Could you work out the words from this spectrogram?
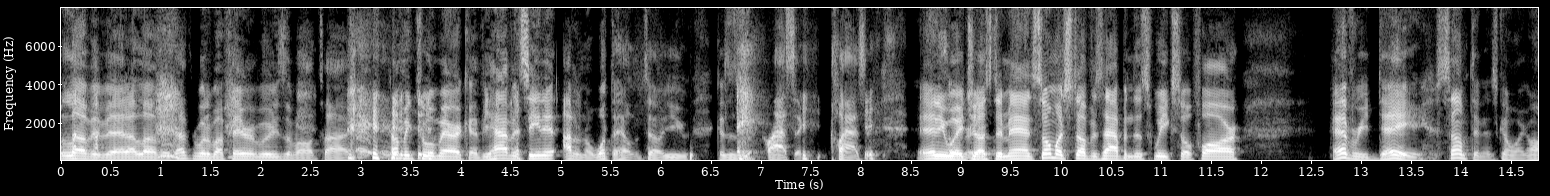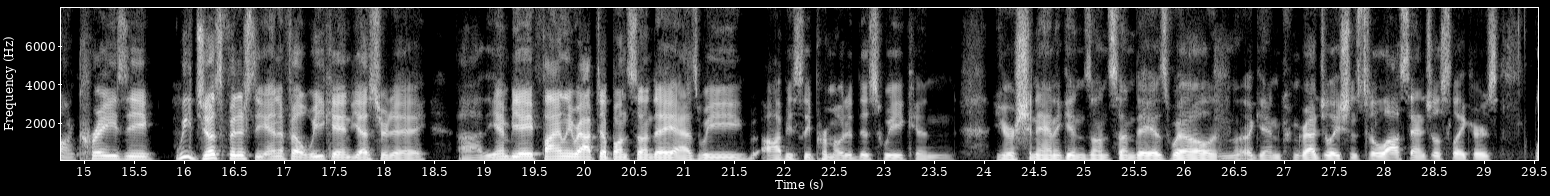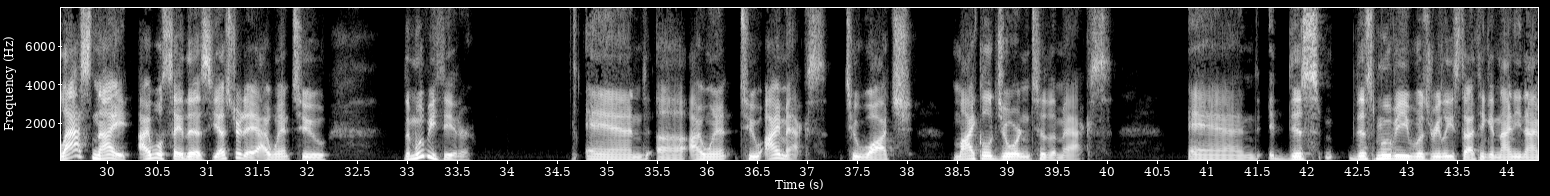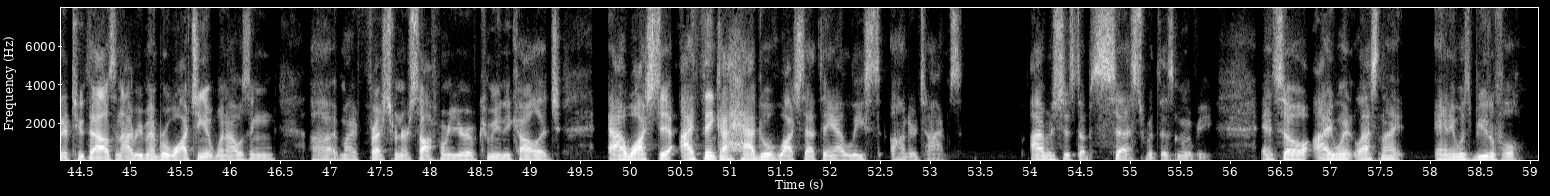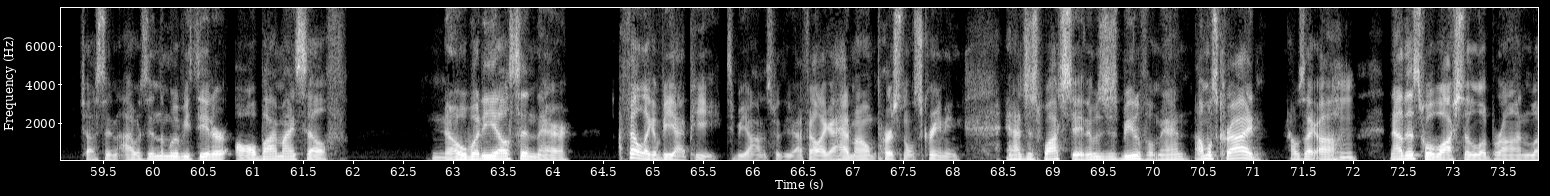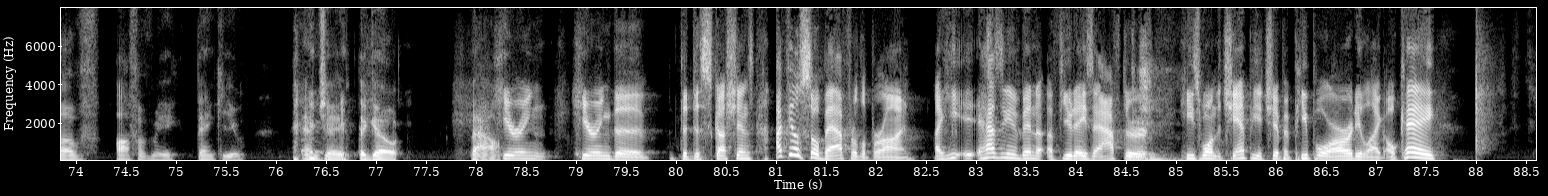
love it, man. I love it. That's one of my favorite movies of all time. Coming to America. If you haven't seen it, I don't know what the hell to tell you because it's a classic, classic. Anyway, great. Justin, man, so much stuff has happened this week so far. Every day, something is going on crazy. We just finished the NFL weekend yesterday. Uh, the NBA finally wrapped up on Sunday, as we obviously promoted this week, and your shenanigans on Sunday as well. And again, congratulations to the Los Angeles Lakers. Last night, I will say this yesterday, I went to the movie theater and uh, I went to IMAX to watch Michael Jordan to the max. And this this movie was released, I think, in '99 or 2000. I remember watching it when I was in uh, my freshman or sophomore year of community college. I watched it. I think I had to have watched that thing at least a hundred times. I was just obsessed with this movie, and so I went last night, and it was beautiful. Justin, I was in the movie theater all by myself, nobody else in there. I felt like a VIP, to be honest with you. I felt like I had my own personal screening, and I just watched it, and it was just beautiful, man. I almost cried. I was like, oh, mm-hmm. now this will wash the LeBron love off of me. Thank you, MJ, the goat. Bow. Hearing hearing the the discussions, I feel so bad for LeBron. Like he, it hasn't even been a few days after he's won the championship, and people are already like, okay,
